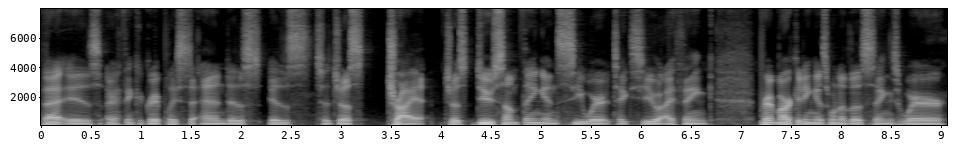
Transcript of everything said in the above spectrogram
that is I think a great place to end is is to just try it. Just do something and see where it takes you. I think print marketing is one of those things where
